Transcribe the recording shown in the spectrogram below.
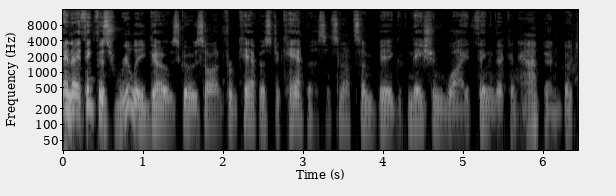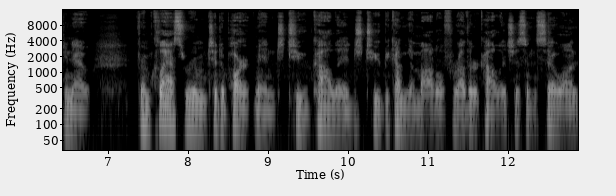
and I think this really goes goes on from campus to campus. It's not some big nationwide thing that can happen, but you know, from classroom to department to college to becoming a model for other colleges and so on.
